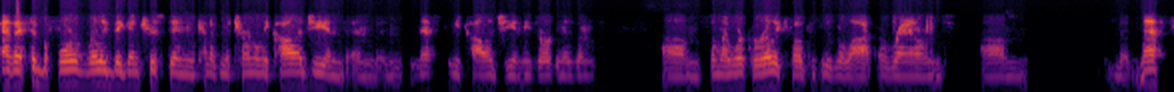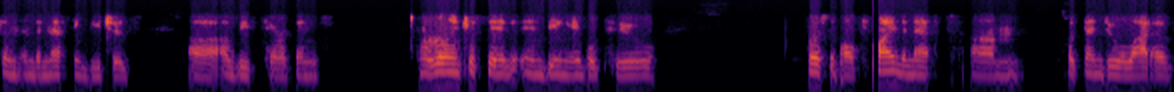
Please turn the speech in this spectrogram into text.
as I said before, really big interest in kind of maternal ecology and, and, and nesting ecology in these organisms. Um, so my work really focuses a lot around um, the nests and, and, the nesting beaches uh, of these terrapins. We're really interested in being able to, first of all, find the nests, um, but then do a lot of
